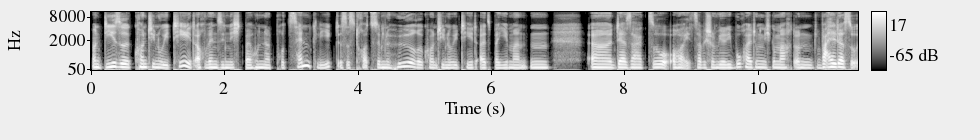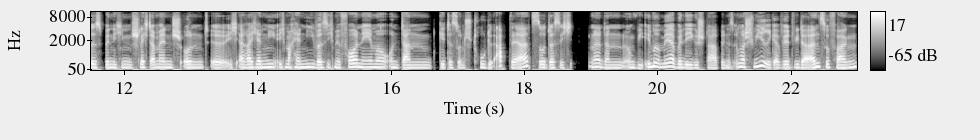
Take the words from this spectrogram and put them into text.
und diese Kontinuität, auch wenn sie nicht bei 100 Prozent liegt, ist es trotzdem eine höhere Kontinuität als bei jemandem, äh, der sagt so, oh, jetzt habe ich schon wieder die Buchhaltung nicht gemacht und weil das so ist, bin ich ein schlechter Mensch und äh, ich erreiche ja nie, ich mache ja nie, was ich mir vornehme und dann geht es so ein Strudel abwärts, sodass ich ne, dann irgendwie immer mehr Belege stapeln, es immer schwieriger wird, wieder anzufangen.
